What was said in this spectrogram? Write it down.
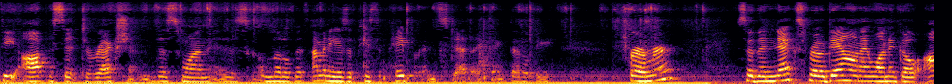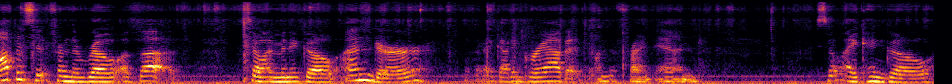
the opposite direction. This one is a little bit, I'm going to use a piece of paper instead. I think that'll be firmer. So the next row down, I want to go opposite from the row above. So I'm going to go under, but I got to grab it on the front end. So I can go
